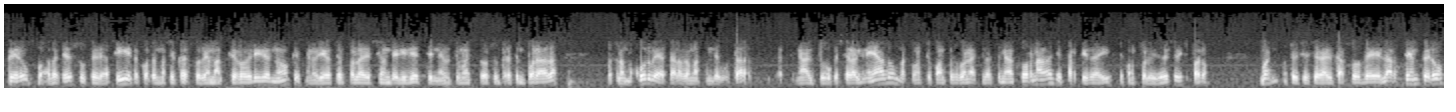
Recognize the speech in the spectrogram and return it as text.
pero pues, a veces sucede así. Recordemos el caso de Maxi Rodríguez, ¿no? Que si no llega a ser por la lesión de Guidetti en el último de su pretemporada, pues a lo mejor hubiera tardado más en debutar. Al final tuvo que ser alineado, marcó no sé cuántos goles en las primeras jornadas y a partir de ahí se consolidó y se disparó. Bueno, no sé si será el caso de Larsen, pero,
